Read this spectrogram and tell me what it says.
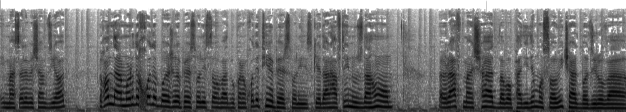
این مسئله بشم زیاد. می‌خوام در مورد خود باشگاه پرسپولیس صحبت بکنم. خود تیم پرسپولیس که در هفته 19 هم رفت مشهد و با پدیده مساوی کرد بازی رو و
